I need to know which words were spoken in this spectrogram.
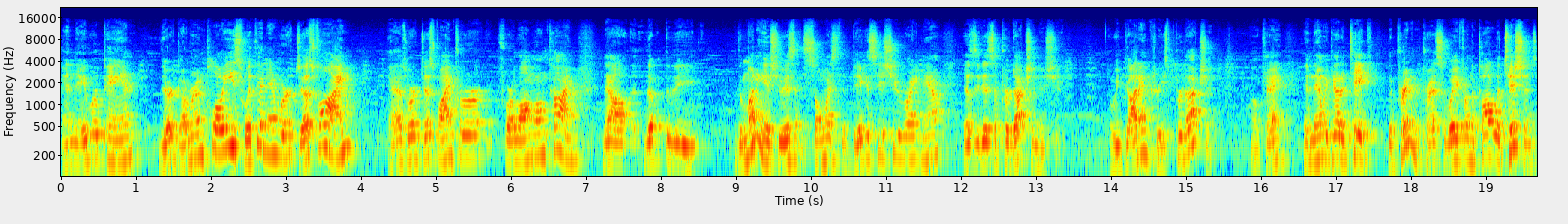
And they were paying their government employees with it and worked just fine. It has worked just fine for, for a long, long time. Now, the, the, the money issue isn't so much the biggest issue right now as it is a production issue. We've got to increase production, okay? And then we've got to take the printing press away from the politicians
